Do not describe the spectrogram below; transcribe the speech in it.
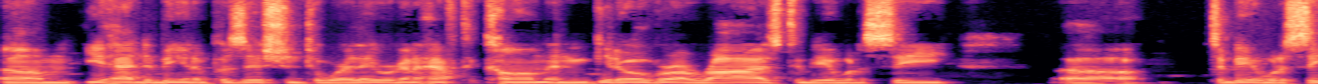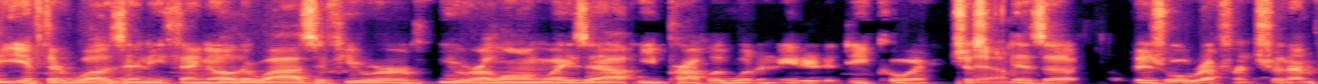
um, you had to be in a position to where they were going to have to come and get over a rise to be able to see uh, to be able to see if there was anything. Otherwise, if you were you were a long ways out, you probably would have needed a decoy just yeah. as a visual reference for them.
